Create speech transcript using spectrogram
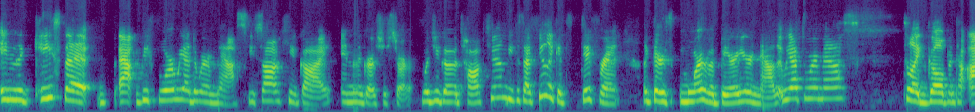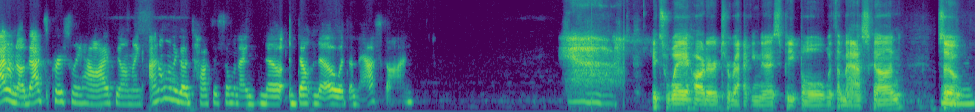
in the case that at, before we had to wear masks, you saw a cute guy in the grocery store, would you go talk to him? Because I feel like it's different. Like there's more of a barrier now that we have to wear masks to like go up and talk. I don't know. That's personally how I feel. I'm like, I don't want to go talk to someone I know don't know with a mask on. Yeah. It's way harder to recognize people with a mask on. So Mhm.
